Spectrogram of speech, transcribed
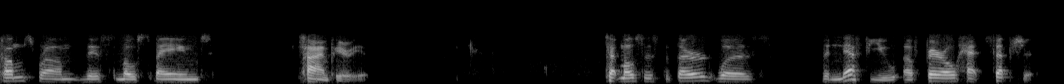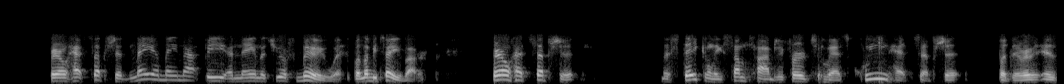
comes from this most famed time period. Thutmosis III was the nephew of Pharaoh Hatshepsut. Pharaoh Hatshepsut may or may not be a name that you're familiar with, but let me tell you about her. Pharaoh Hatshepsut, mistakenly sometimes referred to as Queen Hatshepsut, but there is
